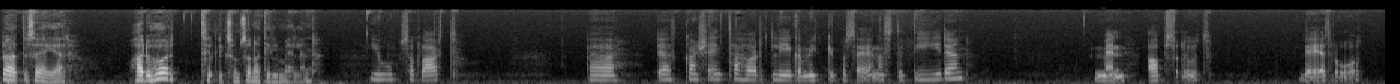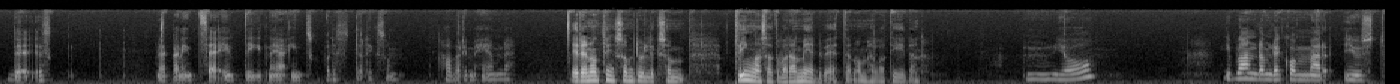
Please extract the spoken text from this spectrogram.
bra att du säger. Har du hört liksom sådana tillmälen? Jo, såklart. Uh, jag kanske inte har hört lika mycket på senaste tiden. Men absolut. Det jag tror, det, jag, jag kan inte säga en tid när jag inte skulle på det sättet liksom ha varit med om det. Är det någonting som du liksom tvingas att vara medveten om hela tiden? Mm, ja. Ibland om det kommer just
